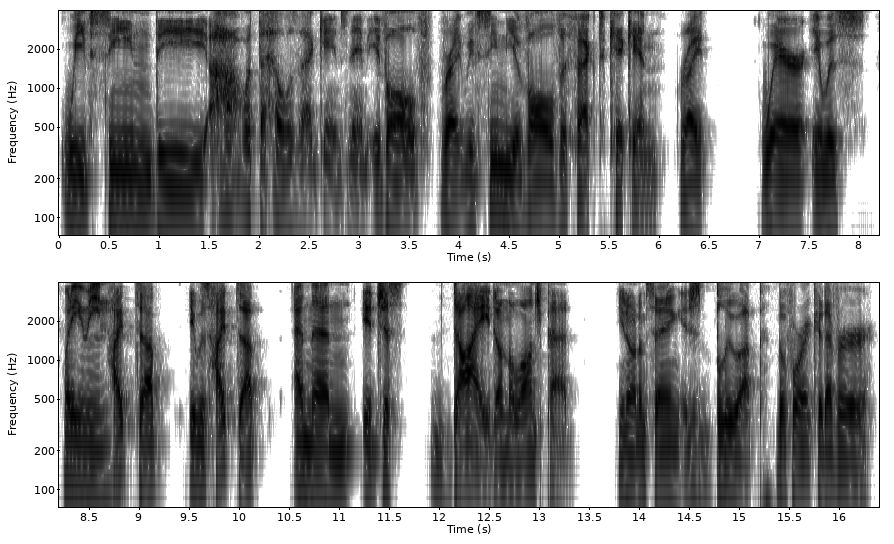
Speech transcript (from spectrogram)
we've seen the ah, what the hell was that game's name? Evolve, right? We've seen the evolve effect kick in, right? Where it was What do you mean? hyped up. It was hyped up, and then it just died on the launch pad. You know what I'm saying? It just blew up before it could ever,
